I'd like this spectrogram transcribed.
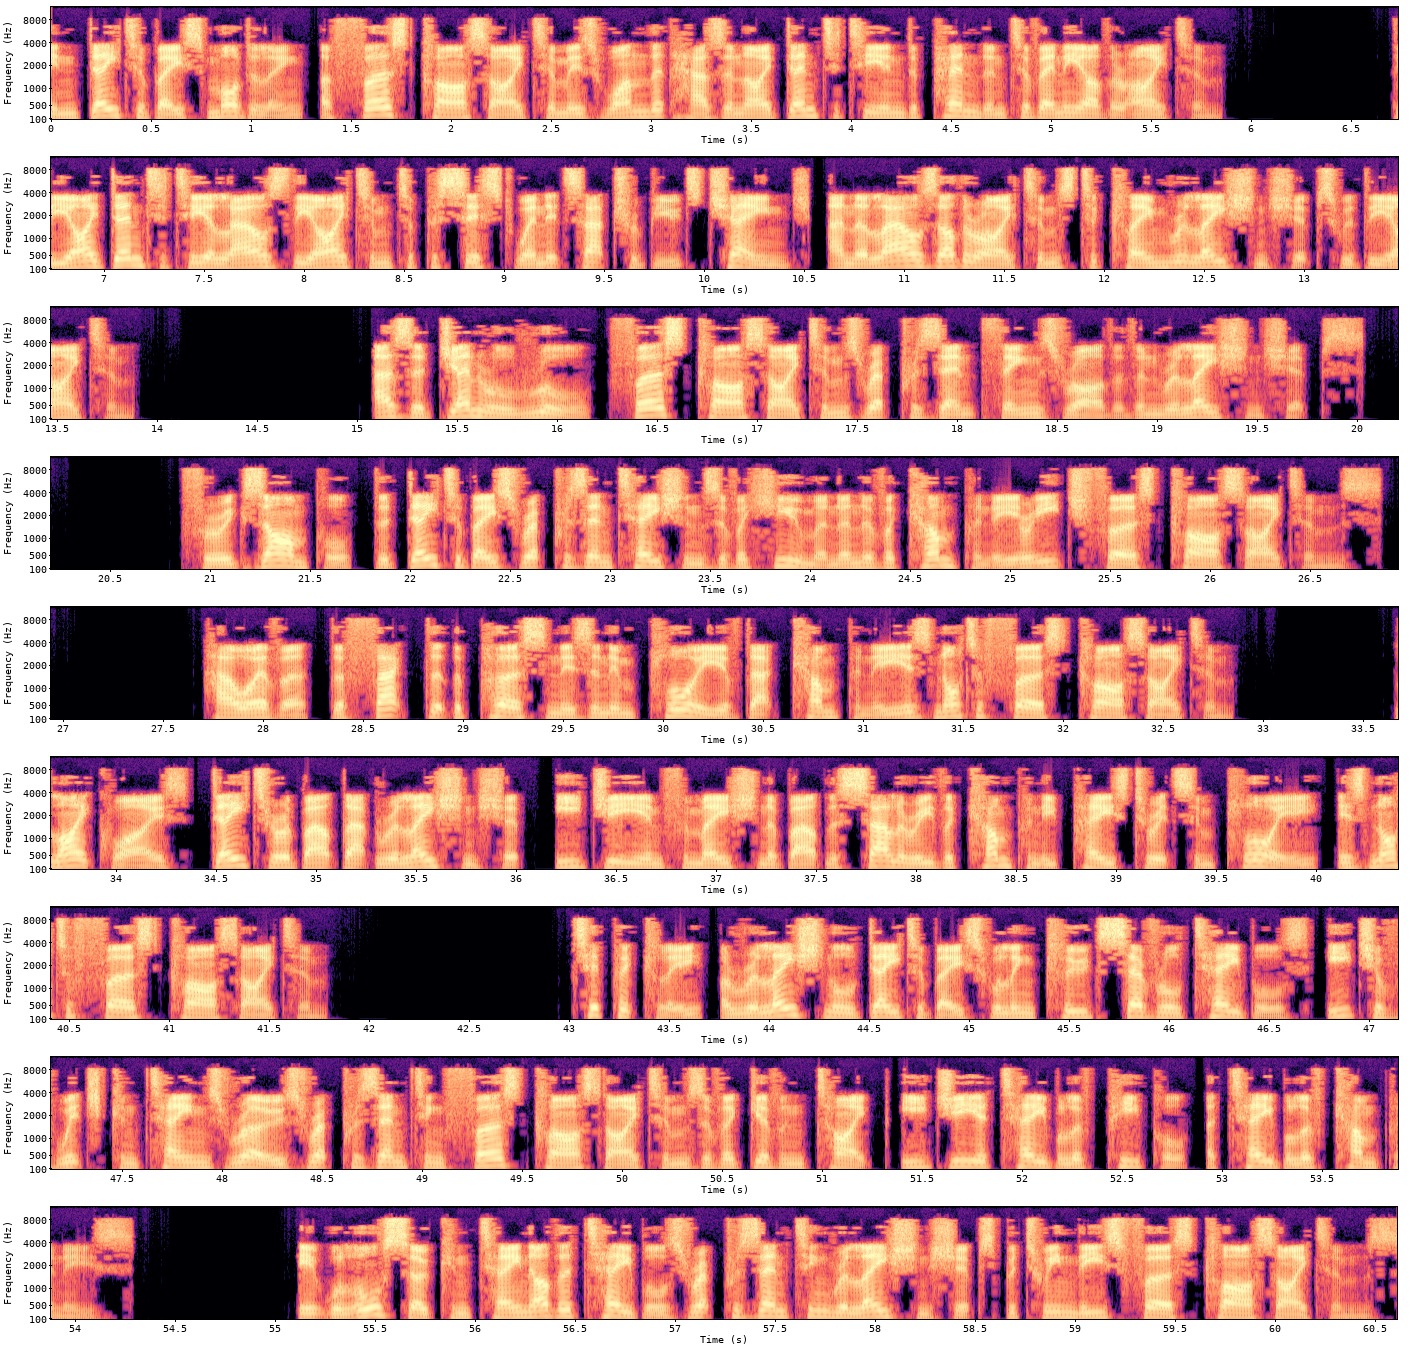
In database modeling, a first-class item is one that has an identity independent of any other item. The identity allows the item to persist when its attributes change, and allows other items to claim relationships with the item. As a general rule, first-class items represent things rather than relationships. For example, the database representations of a human and of a company are each first-class items. However, the fact that the person is an employee of that company is not a first-class item. Likewise, data about that relationship, e.g. information about the salary the company pays to its employee, is not a first-class item. Typically, a relational database will include several tables, each of which contains rows representing first-class items of a given type e.g. a table of people, a table of companies. It will also contain other tables representing relationships between these first-class items.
